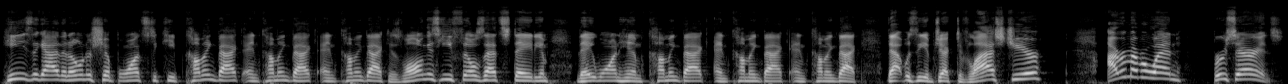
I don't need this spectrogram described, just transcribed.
He's the guy that ownership wants to keep coming back and coming back and coming back. As long as he fills that stadium, they want him coming back and coming back and coming back. That was the objective last year. I remember when Bruce Arians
